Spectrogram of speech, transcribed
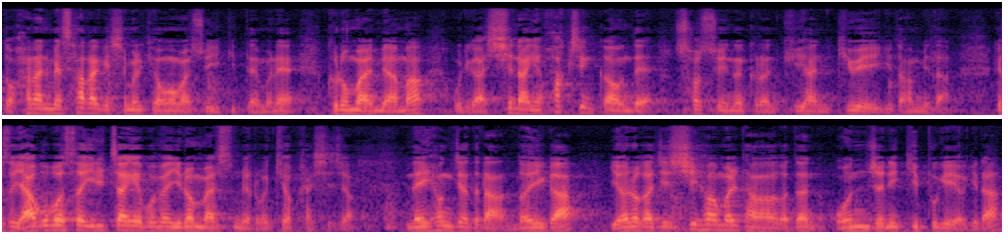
또 하나님의 살아계심을 경험할 수 있기 때문에 그로 말미암아 우리가 신앙의 확신 가운데 설 수 있는 그런 귀한 기회이기도 합니다. 그래서 야고보서 1장에 보면 이런 말씀 여러분 기억하시죠? 내 형제들아 너희가 여러 가지 시험을 당하거든 온전히 기쁘게 여기라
